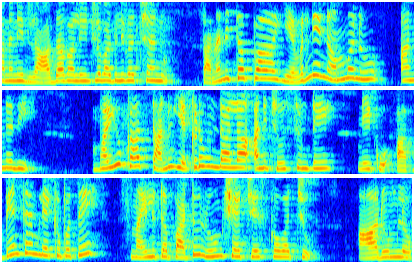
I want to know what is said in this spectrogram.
తనని రాధా వాళ్ళ ఇంట్లో వదిలి వచ్చాను తనని తప్ప ఎవరిని నమ్మను అన్నది. మయూక తను ఎక్కడ ఉండాలా అని చూస్తుంటే నీకు అభ్యంతరం లేకపోతే స్మైల్తో పాటు రూమ్ షేర్ చేసుకోవచ్చు. ఆ రూమ్లో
